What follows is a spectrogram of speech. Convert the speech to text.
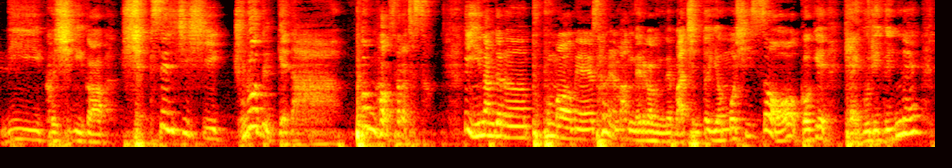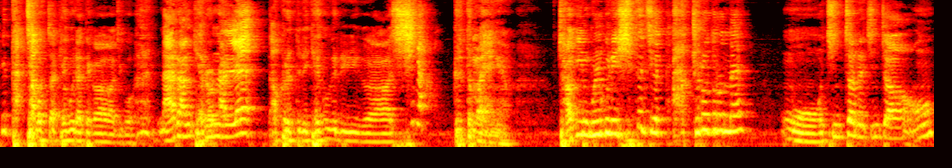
네 거시기가 10cm씩 줄어들 게다. 펑 하고 사라졌어 이 남자는 부푼 마음에 산을 막 내려가고 있는데 마침 또 연못이 있어. 거기에 개구리도 있네. 이 다짜고짜 개구리한테 가가지고 나랑 결혼할래? 아 그랬더니 개구리가 싫어. 그랬던 모양이에요. 자기 물건이 10cm가 딱 줄어들었네. 오 진짜네 진짜. 어?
